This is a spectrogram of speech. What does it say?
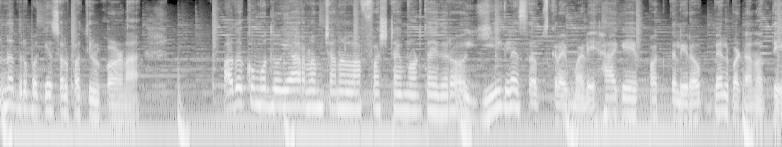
ಅನ್ನೋದ್ರ ಬಗ್ಗೆ ಸ್ವಲ್ಪ ತಿಳ್ಕೊಳ್ಳೋಣ. ಅದಕ್ಕೂ ಮೊದಲು ಯಾರು ನಮ್ಮ ಚಾನಲ್ನ ಫಸ್ಟ್ ಟೈಮ್ ನೋಡ್ತಾ ಇದ್ದಾರೋ, ಈಗಲೇ ಸಬ್ಸ್ಕ್ರೈಬ್ ಮಾಡಿ. ಹಾಗೆ ಪಕ್ಕದಲ್ಲಿರೋ ಬೆಲ್ ಬಟನ್ ಒತ್ತಿ.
